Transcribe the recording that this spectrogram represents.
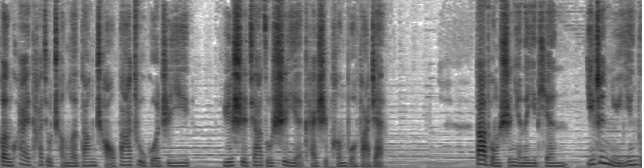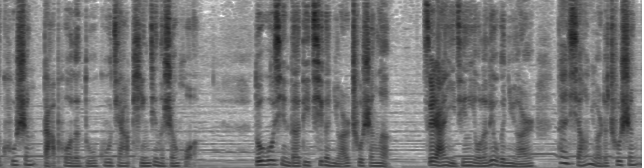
很快他就成了当朝八柱国之一，于是家族事业开始蓬勃发展。大统十年的一天。一阵女婴的哭声打破了独孤家平静的生活。独孤信的第七个女儿出生了，虽然已经有了六个女儿，但小女儿的出生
